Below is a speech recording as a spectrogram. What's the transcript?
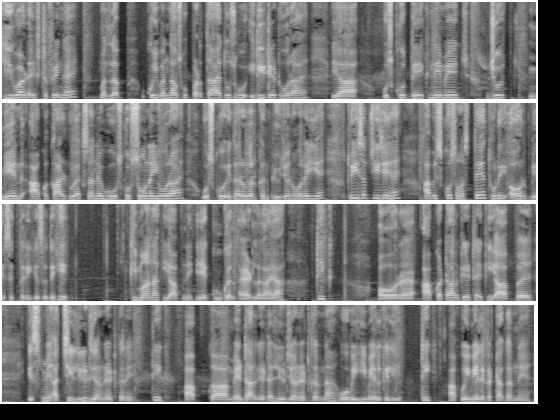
कीवर्ड स्टफिंग है। मतलब कोई बंदा उसको पढ़ता है तो उसको इरिटेट हो रहा है, या उसको देखने में जो मेन आपका कॉल टू एक्शन है, वो उसको शो नहीं हो रहा है, उसको इधर उधर कन्फ्यूज़न हो रही है। तो ये सब चीज़ें हैं। अब इसको समझते हैं थोड़ी और बेसिक तरीके से। देखिए, कि माना कि आपने एक गूगल ऐड लगाया, ठीक? और आपका टारगेट है कि आप इसमें अच्छी लीड जनरेट करें, ठीक? आपका मेन टारगेट है लीड जनरेट करना, वो भी ईमेल के लिए। ठीक? आपको ईमेल इकट्ठा करने हैं।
